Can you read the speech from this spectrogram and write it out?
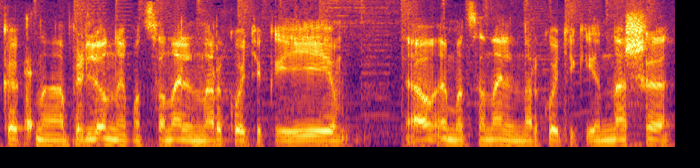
Как на определенный эмоциональный наркотик. И эмоциональные наркотики. Наша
